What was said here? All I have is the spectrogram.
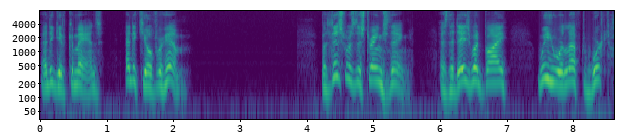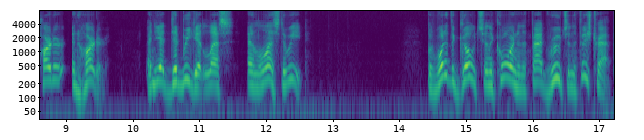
and to give commands, and to kill for him. But this was the strange thing. As the days went by, we who were left worked harder and harder, and yet did we get less and less to eat. But what of the goats and the corn and the fat roots and the fish trap?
